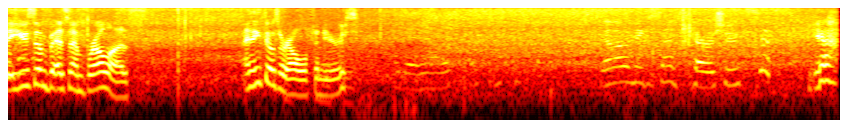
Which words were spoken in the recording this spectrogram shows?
they use them as umbrellas. I think those are elephant ears. Okay, yeah, that's, that's, yeah, that would make sense. Parachutes. Yeah,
